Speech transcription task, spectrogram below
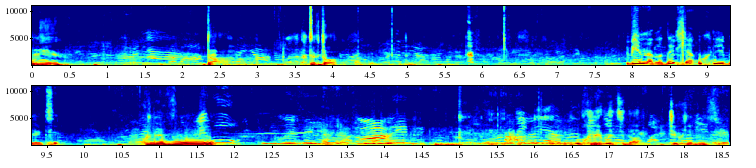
Ні. Да. Це хто? Він народився у хлібниці. Хліву. У хлібниці, да? Чи хлібниці?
